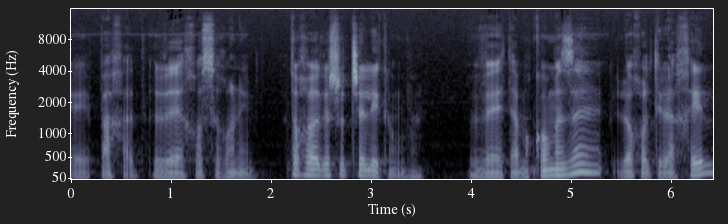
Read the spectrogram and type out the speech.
אה, פחד וחוסר אונים. תוך הרגשות שלי כמובן. ואת המקום הזה לא יכולתי להכיל.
